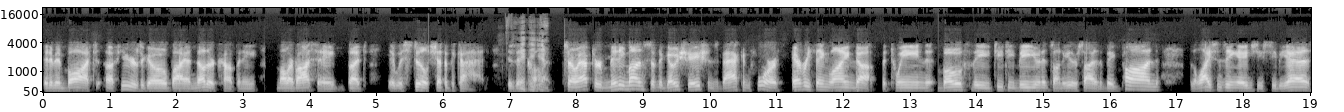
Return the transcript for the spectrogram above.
It had been bought a few years ago by another company, Malherbasse, but it was still Chateau Picard, as they call Yeah. it. So after many months of negotiations back and forth, everything lined up between both the TTB units on either side of the big pond, the licensing agency CBS,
